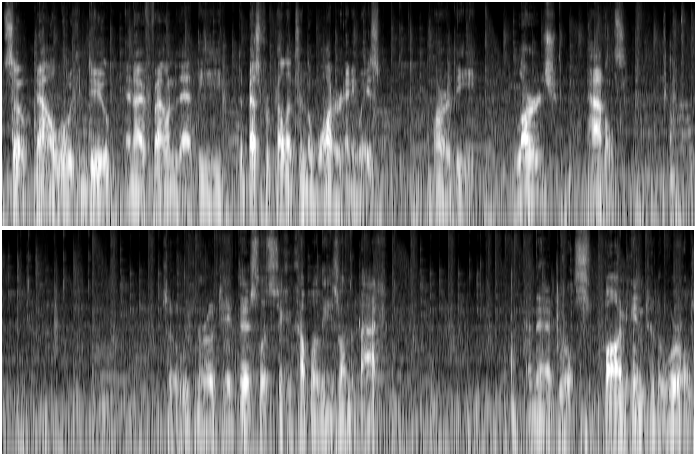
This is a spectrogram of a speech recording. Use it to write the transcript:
So now what we can do, and I've found that the, the best propellants in the water anyways, are the large paddles. So we can rotate this. Let's stick a couple of these on the back. And then it will spawn into the world,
